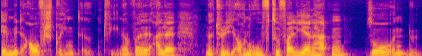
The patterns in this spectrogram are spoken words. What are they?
der mit aufspringt irgendwie, ne? weil alle natürlich auch einen Ruf zu verlieren hatten. So, und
